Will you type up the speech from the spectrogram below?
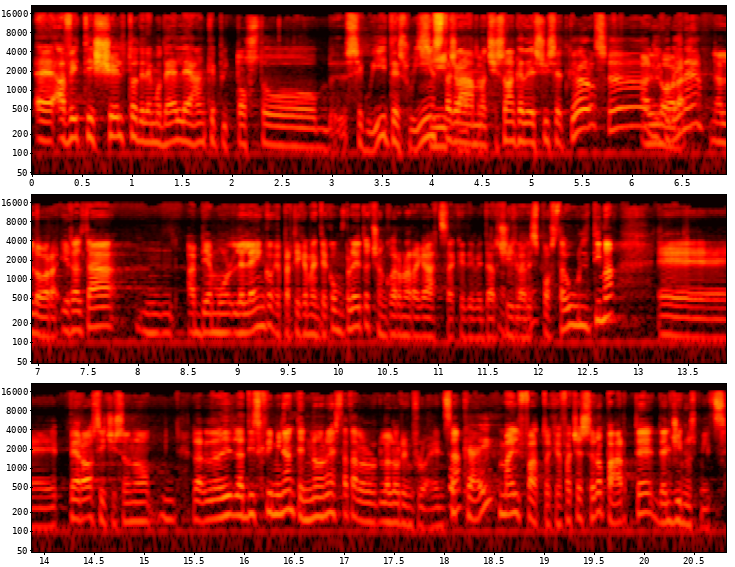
eh, avete scelto delle modelle anche piuttosto seguite su Sì, Instagram. certo. Ci sono anche delle Suicide Girls. eh, Allora, allora, in realtà mh, abbiamo l'elenco che è praticamente completo, c'è ancora una ragazza che deve darci Ok. la risposta ultima, eh, però sì, ci sono... La, la- la discriminante non è stata la loro, la loro influenza, Ok. ma il fatto che facessero parte del Genius Mix.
